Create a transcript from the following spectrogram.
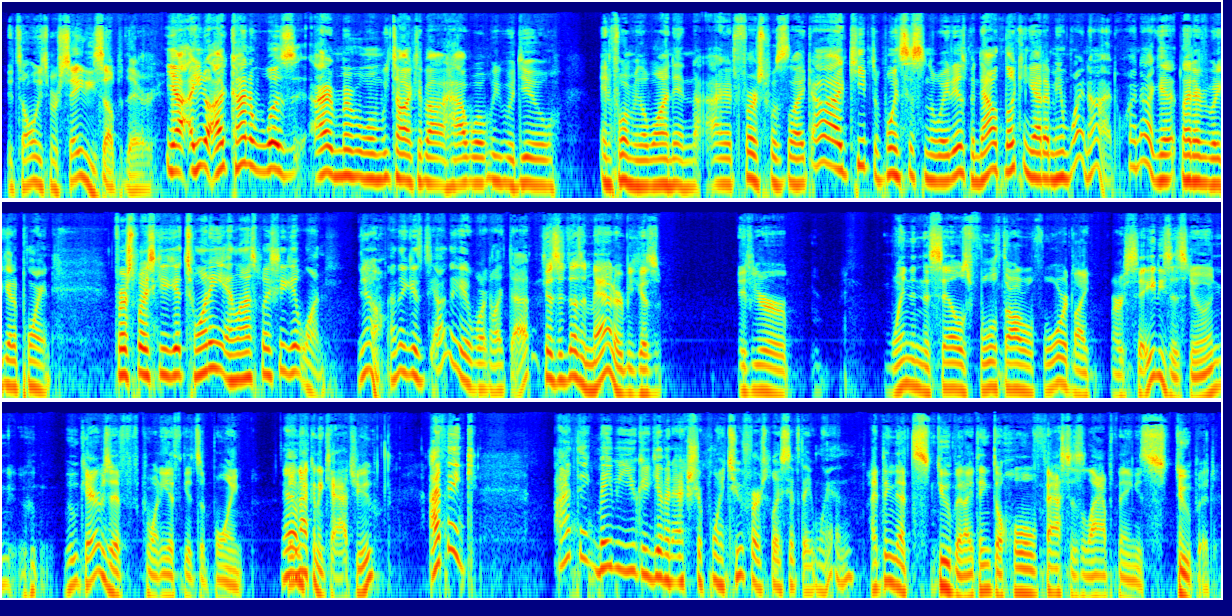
it's always Mercedes up there. yeah, you know, I kind of was. I remember when we talked about how what we would do in Formula One, and I at first was like, oh, I'd keep the point system the way it is, but now looking at it, I mean, why not? Why not get let everybody get a point? First place could get twenty, and last place could get one. Yeah, I think it's. I think it work like that. because it doesn't matter because if you're winning the sales full throttle forward like Mercedes is doing, who, who cares if twentieth gets a point? Yeah. They're not going to catch you. I think I think maybe you could give an extra point to first place if they win. I think that's stupid. I think the whole fastest lap thing is stupid.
